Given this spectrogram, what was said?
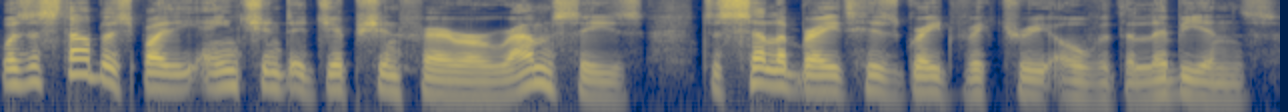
was established by the ancient Egyptian pharaoh Ramses to celebrate his great victory over the Libyans.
